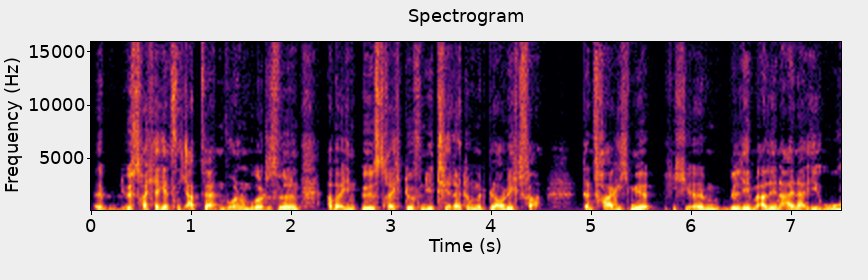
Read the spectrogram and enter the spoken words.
äh, die Österreicher jetzt nicht abwerten wollen, um Gottes Willen, aber in Österreich dürfen die Tierrettung mit Blaulicht fahren. Dann frage ich mir, ich, ähm, wir leben alle in einer EU,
